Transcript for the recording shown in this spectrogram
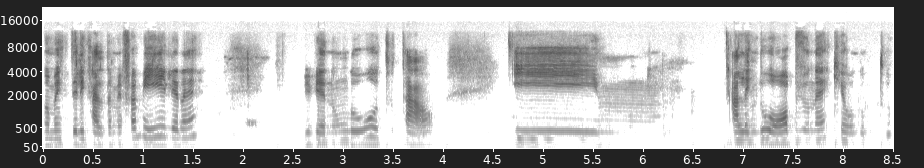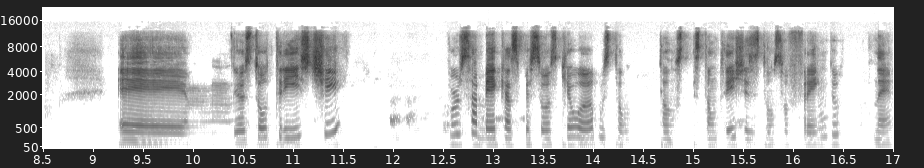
momento delicado da minha família, né? Vivendo um luto tal. E além do óbvio, né? Que é o luto. É, eu estou triste por saber que as pessoas que eu amo estão, estão, estão tristes, estão sofrendo, né?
